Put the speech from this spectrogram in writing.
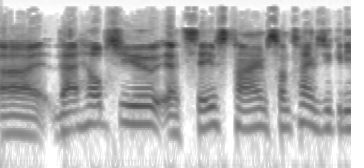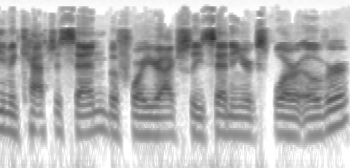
Uh, that helps you. That saves time. Sometimes you can even catch a send before you're actually sending your explorer over.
